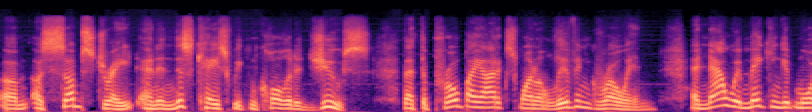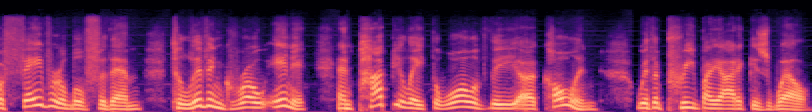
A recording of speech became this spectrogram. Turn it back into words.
um, a substrate, and in this case, we can call it a juice that the probiotics want to live and grow in. And now we're making it more favorable for them to live and grow in it and populate the wall of the uh, colon with a prebiotic as well.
